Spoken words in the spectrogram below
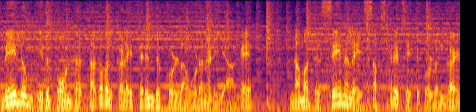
மேலும் இது போன்ற தகவல்களை தெரிந்து கொள்ள உடனடியாக நமது சேனலை சப்ஸ்கிரைப் செய்து கொள்ளுங்கள்.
